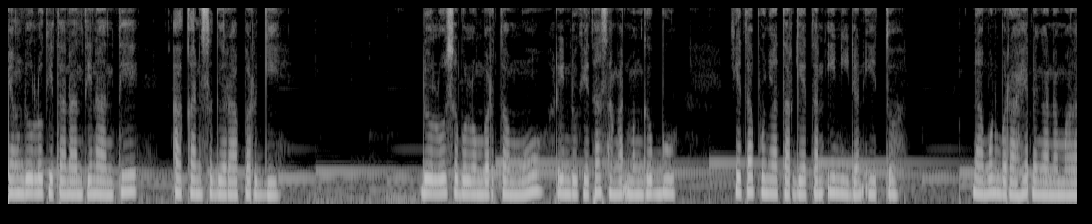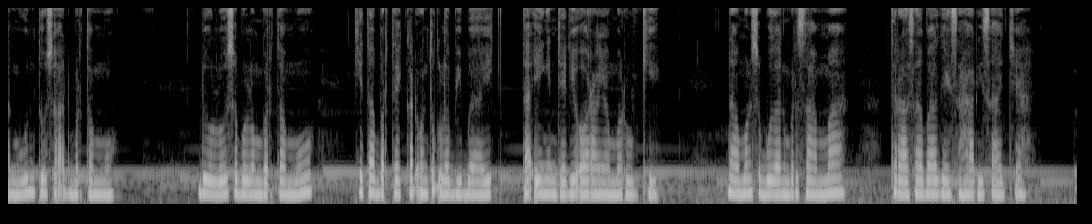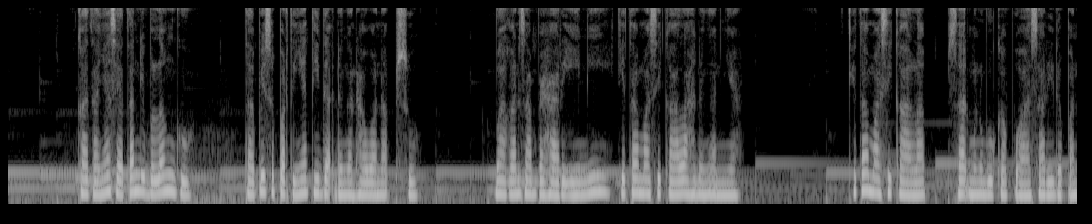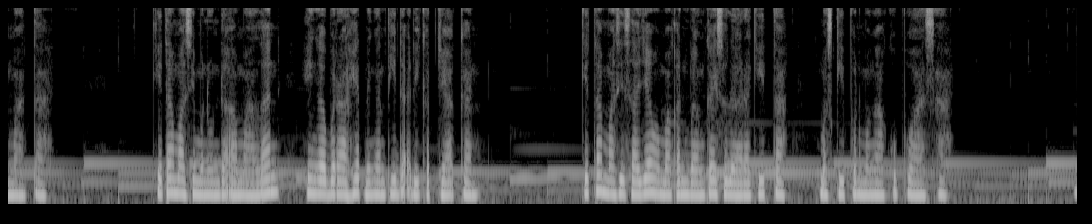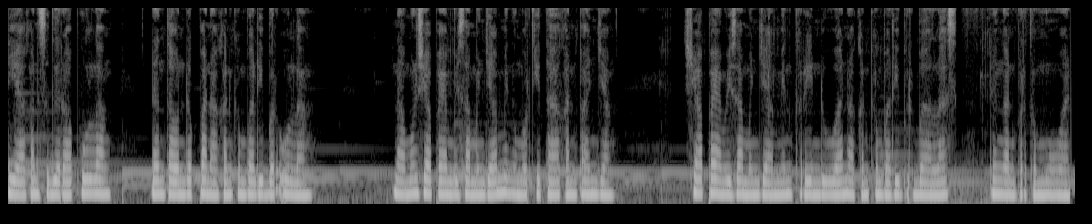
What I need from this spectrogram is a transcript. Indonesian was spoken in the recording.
Yang dulu kita nanti-nanti akan segera pergi. Dulu sebelum bertemu, rindu kita sangat menggebu. Kita punya targetan ini dan itu. Namun berakhir dengan amalan buntu saat bertemu. Dulu sebelum bertemu, kita bertekad untuk lebih baik, tak ingin jadi orang yang merugi. Namun sebulan bersama, terasa bagai sehari saja. Katanya setan dibelenggu, tapi sepertinya tidak dengan hawa nafsu. Bahkan sampai hari ini, kita masih kalah dengannya. Kita masih kalap saat menunggu puasa di depan mata. Kita masih menunda amalan hingga berakhir dengan tidak dikerjakan. Kita masih saja memakan bangkai saudara kita meskipun mengaku puasa. Dia akan segera pulang dan tahun depan akan kembali berulang. Namun siapa yang bisa menjamin umur kita akan panjang? Siapa yang bisa menjamin kerinduan akan kembali berbalas dengan pertemuan?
